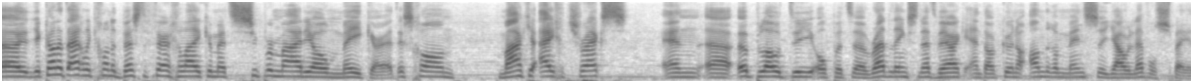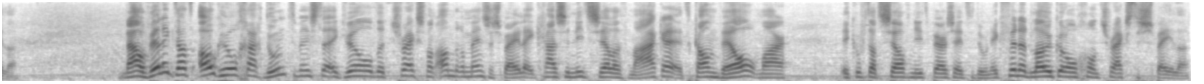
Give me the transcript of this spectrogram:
uh, je kan het eigenlijk gewoon het beste vergelijken met Super Mario Maker. Het is gewoon... Maak je eigen tracks en uh, upload die op het Redlinks netwerk en dan kunnen andere mensen jouw levels spelen. Nou wil ik dat ook heel graag doen. Tenminste, ik wil de tracks van andere mensen spelen. Ik ga ze niet zelf maken. Het kan wel, maar ik hoef dat zelf niet per se te doen. Ik vind het leuker om gewoon tracks te spelen.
